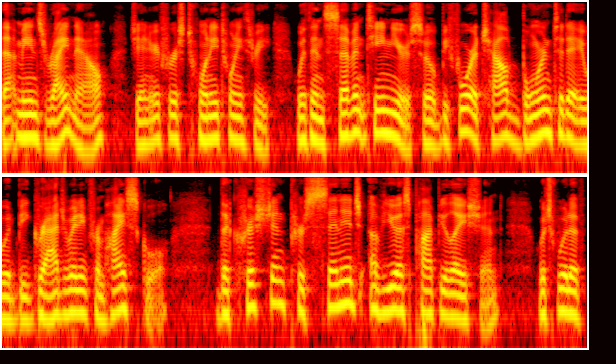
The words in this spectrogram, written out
that means right now, January 1st, 2023, within 17 years, so before a child born today would be graduating from high school, the Christian percentage of U.S. population, which would have,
